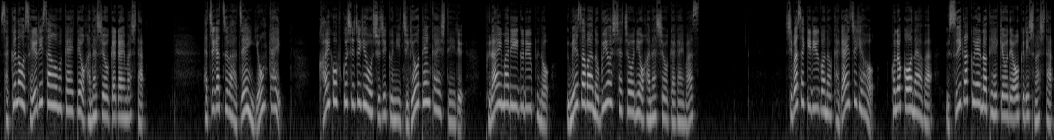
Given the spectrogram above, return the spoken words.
作能さゆりさんを迎えてお話を伺いました。8月は全4回。介護福祉事業を主軸に事業展開しているプライマリーグループの梅沢信義社長にお話を伺います。柴崎龍吾の課外授業。このコーナーは薄井学園の提供でお送りしました。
